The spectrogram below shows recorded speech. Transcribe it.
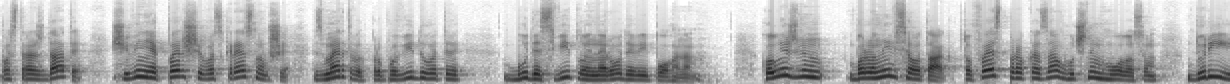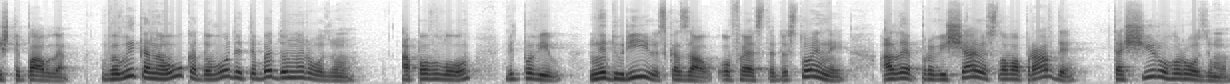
постраждати, що Він, як перший воскреснувши з мертвих, проповідувати буде світло і народові і поганам. Коли ж він боронився отак, то Фест проказав гучним голосом: Дурієш ти, Павле, велика наука доводить тебе до нерозуму. А Павло відповів: Не дурію, сказав Офесте, достойний, але провіщаю слова правди та щирого розуму.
